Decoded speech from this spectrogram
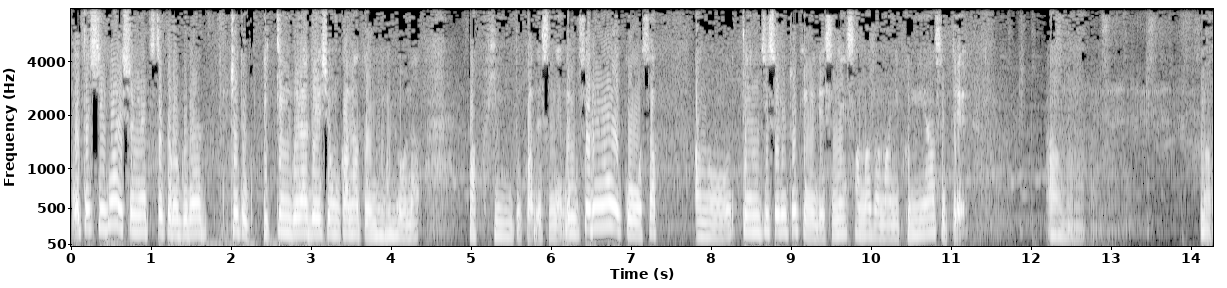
私が一緒にやってた頃グラちょっと一見グラデーションかなと思うような作品とかですね。でもそれをこうさ、あの、展示するときにですね、様々に組み合わせて、あの、まあ、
